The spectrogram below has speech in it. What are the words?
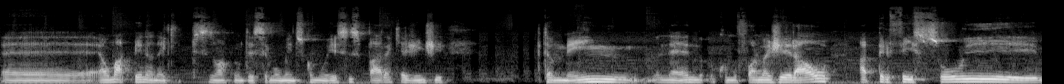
É, é uma pena né, que precisam acontecer momentos como esses para que a gente também, né, como forma geral, aperfeiçoe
